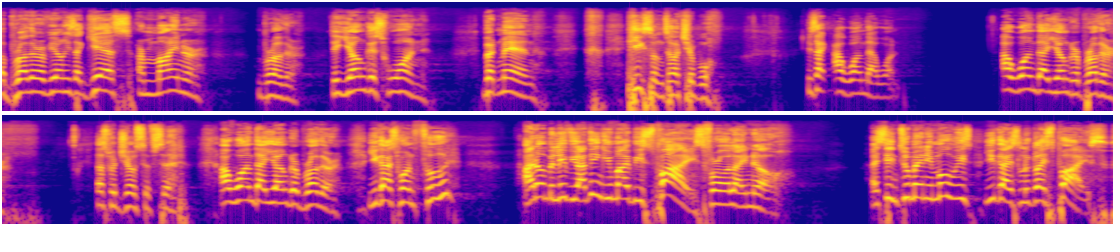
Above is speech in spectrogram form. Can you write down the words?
a brother of young? He's like, Yes, our minor brother, the youngest one. But man, he's untouchable. He's like, I want that one. I want that younger brother. That's what Joseph said. I want that younger brother. You guys want food? I don't believe you. I think you might be spies for all I know. I've seen too many movies. You guys look like spies.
